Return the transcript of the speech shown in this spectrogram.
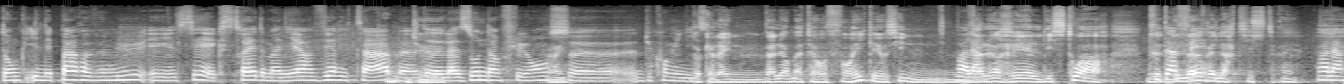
Donc il n'est pas revenu et il s'est extrait de manière véritable ah, de la zone d'influence euh, du communisme. Donc elle a une valeur métaphorique et aussi une valeur réelle d'histoire de, de l'œuvre et de l'artiste. Voilà.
